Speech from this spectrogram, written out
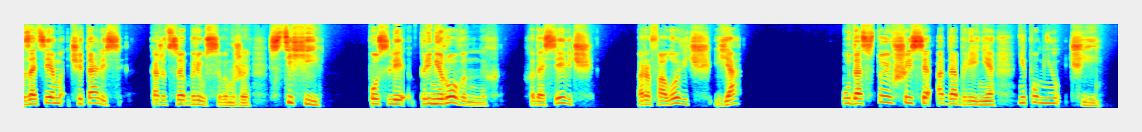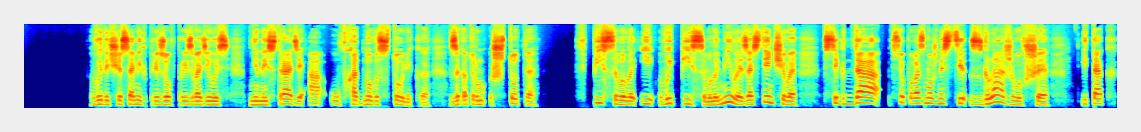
Затем читались, кажется, Брюсовым же, стихи после премированных Ходосевич, Рафалович, я, удостоившийся одобрения, не помню чьи. Выдача самих призов производилась не на эстраде, а у входного столика, за которым что-то вписывала и выписывала милая, застенчивая, всегда все по возможности сглаживавшая и так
